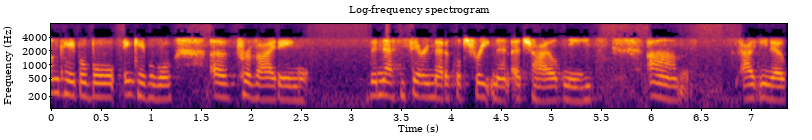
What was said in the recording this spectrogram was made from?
incapable, incapable of providing the necessary medical treatment a child needs. Um, uh, you know,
